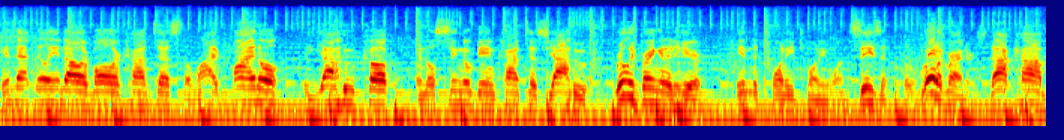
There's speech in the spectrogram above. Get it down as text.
in that million dollar baller contest, the live final, the Yahoo Cup, and those single game contests. Yahoo really bringing it here in the 2021 season. For rotogrinders.com,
